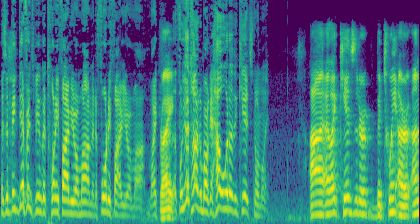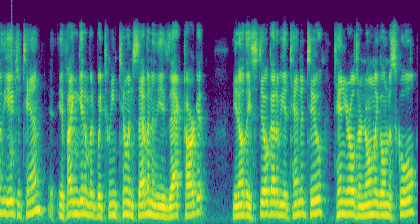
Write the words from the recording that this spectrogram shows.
is a big difference between a 25 year old mom and a 45 year old mom. Like, right. For your target market, how old are the kids normally? Uh, I like kids that are between are under the age of 10. If I can get them between two and seven in the exact target, you know, they still got to be attended to. 10 year olds are normally going to school.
